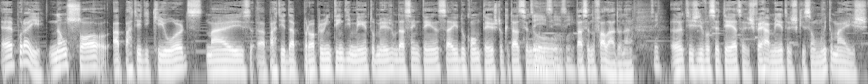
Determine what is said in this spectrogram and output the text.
É por aí. Não só a partir de keywords, mas a partir da próprio entendimento mesmo da sentença e do contexto que está sendo, Sim, sim, sim. tá sendo falado, né? Sim. Antes de você ter essas ferramentas que são muito mais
